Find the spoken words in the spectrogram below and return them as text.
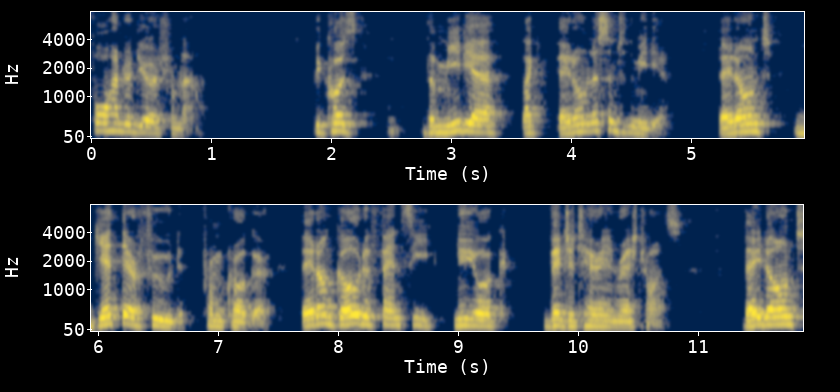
400 years from now because the media, like, they don't listen to the media. They don't get their food from Kroger. They don't go to fancy New York vegetarian restaurants. They don't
